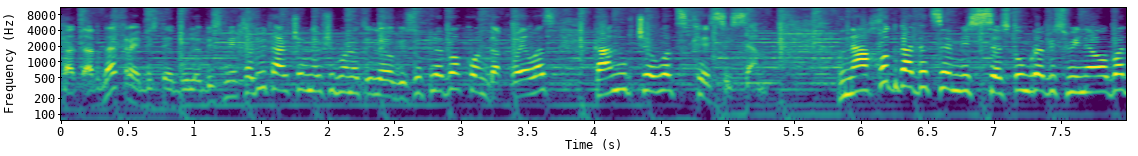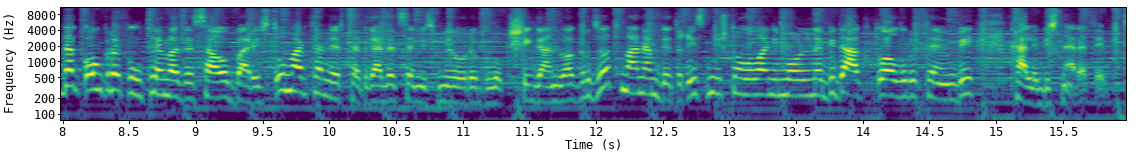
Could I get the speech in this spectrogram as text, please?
ჩატარდა. კრების დებულების მიხედვით არჩევნებში მონაწილეობის უფლება ჰქონდა ყველას განურჩევლად სქესისა. ვნახოთ გადაცემის სტუმრების ვინაობა და კონკრეტულ თემაზე საუბარი სტუმართან ერთად გადაცემის მეორე ბლოკში განვაგრძოთ. მანამდე დღის მნიშვნელოვანი მოვლენები და აქტუალური თემები ქალების ნარატივით.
